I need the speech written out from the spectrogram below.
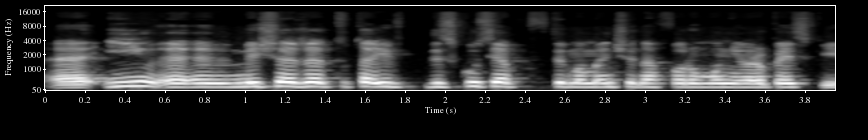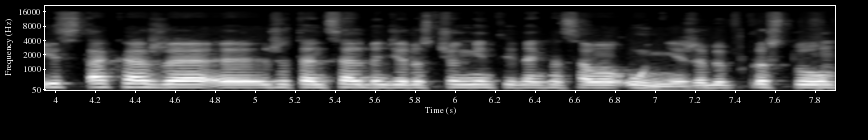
E, I e, myślę, że tutaj dyskusja w tym momencie na forum Unii Europejskiej jest taka, że, że ten cel będzie rozciągnięty jednak na całą Unię, żeby po prostu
